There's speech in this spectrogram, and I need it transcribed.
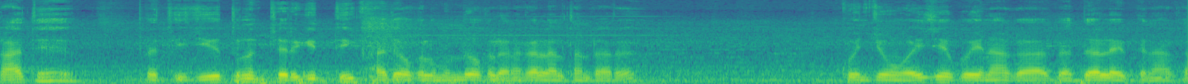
కాకపోతే ప్రతి జీవితంలో జరిగిద్ది కాకపోతే ఒకళ్ళ ముందు ఒకళ్ళు వెనకాల వెళ్తుంటారు. కొంచెం వయసు అయిపోయినాక పెద్దవాళ్ళు అయిపోయినాక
